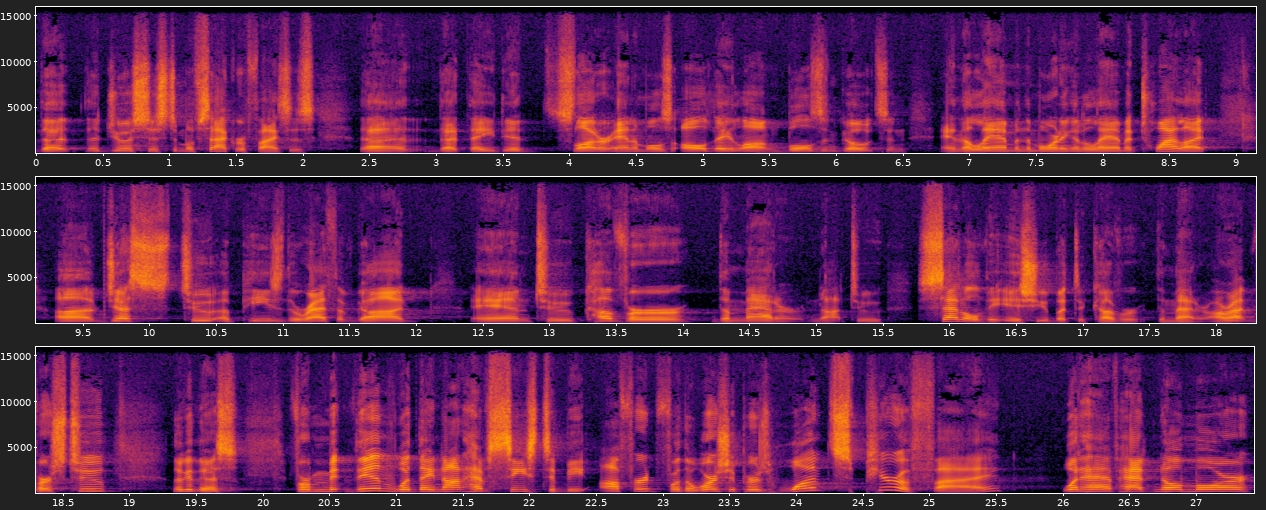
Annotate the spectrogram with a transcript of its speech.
the, the Jewish system of sacrifices uh, that they did slaughter animals all day long bulls and goats, and, and a lamb in the morning and a lamb at twilight, uh, just to appease the wrath of God and to cover the matter, not to settle the issue, but to cover the matter. All right, verse 2, look at this. For then would they not have ceased to be offered? For the worshippers, once purified, would have had no more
